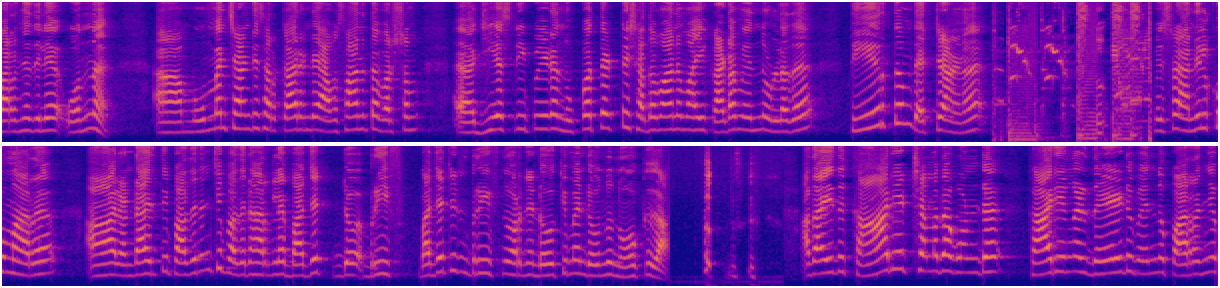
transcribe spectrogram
പറഞ്ഞതിൽ ഒന്ന് ഉമ്മൻചാണ്ടി സർക്കാരിന്റെ അവസാനത്തെ വർഷം ജി എസ് ഡി പിയുടെ മുപ്പത്തെട്ട് ശതമാനമായി കടം എന്നുള്ളത് തീർത്തും തെറ്റാണ്. മിസ്റ്റർ അനിൽകുമാർ ആ രണ്ടായിരത്തി പതിനഞ്ച് പതിനാറിലെ budget brief budget in brief എന്ന് പറഞ്ഞ ഡോക്യുമെന്റ് ഒന്ന് നോക്കുക. അതായത് കാര്യക്ഷമത കൊണ്ട് കാര്യങ്ങൾ നേടുമെന്ന് പറഞ്ഞ്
